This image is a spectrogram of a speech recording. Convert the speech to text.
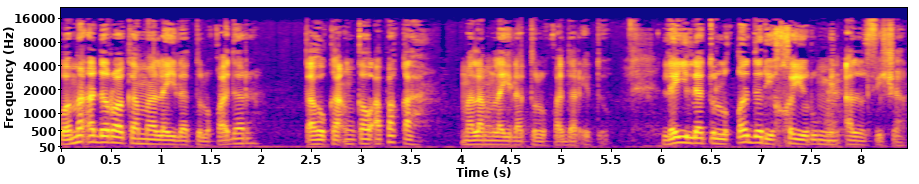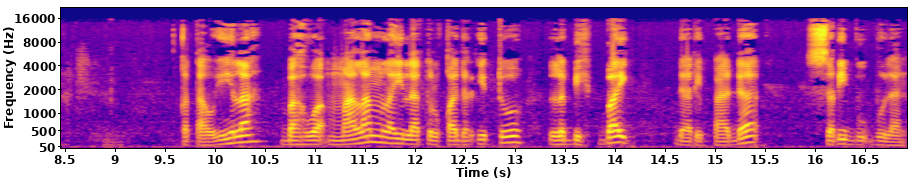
Wa ma adraka ma Lailatul Qadar? Tahukah engkau apakah malam Lailatul Qadar itu? Lailatul Qadri khairum min alfi Ketahuilah bahwa malam Lailatul Qadar itu lebih baik daripada seribu bulan.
